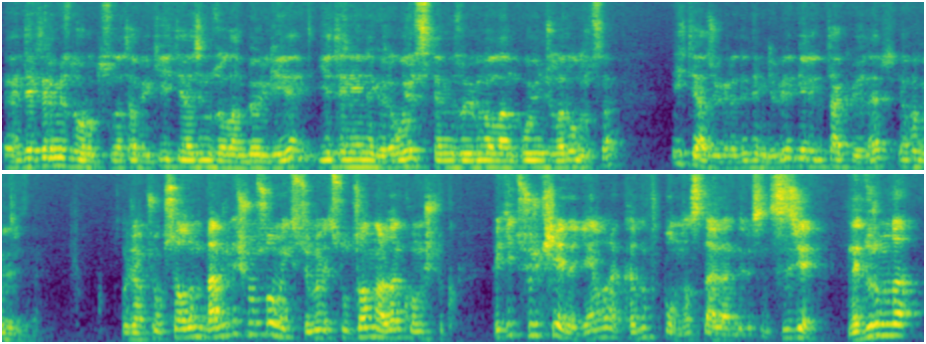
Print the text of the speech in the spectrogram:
hedeflerimiz doğrultusunda tabii ki ihtiyacımız olan bölgeye, yeteneğine göre, oyun sistemimize uygun olan oyuncular olursa ihtiyaca göre dediğim gibi gerekli takviyeler yapabiliriz de. Hocam çok sağ olun. Ben bir de şunu sormak istiyorum. Evet sultanlardan konuştuk. Peki Türkiye'de genel olarak kadın futbolunu nasıl değerlendirirsiniz? Sizce ne durumda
